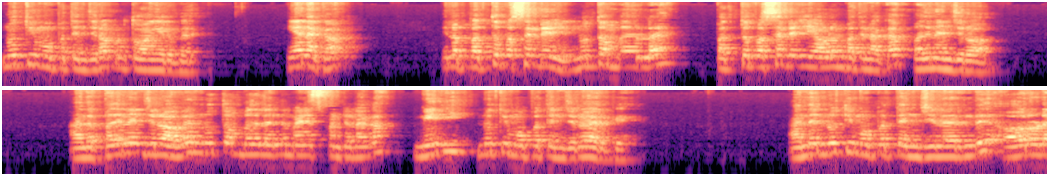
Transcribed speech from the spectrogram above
நூற்றி முப்பத்தஞ்சு ரூபா கொடுத்து வாங்கியிருப்பாரு. ஏன்னாக்கா இதில் பத்து பர்சன்டேஜ் நூற்றம்பதுல பத்து பர்சன்டேஜ் எவ்வளோன்னு பார்த்தீங்கன்னாக்கா பதினஞ்சு ரூபா. அந்த பதினஞ்சு ரூபாவை நூற்றம்பதுலேருந்து மைனஸ் பண்ணிட்டேனாக்கா மீதி நூற்றி முப்பத்தஞ்சு ரூபா இருக்குது அந்த நூற்றி முப்பத்தஞ்சுலேருந்து அவரோட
